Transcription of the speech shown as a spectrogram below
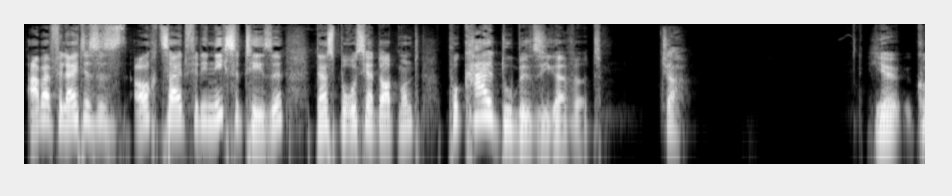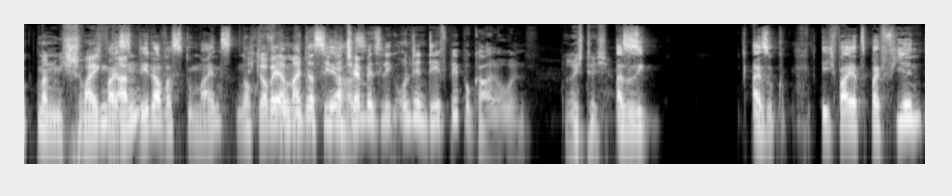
Aber vielleicht ist es auch Zeit für die nächste These, dass Borussia Dortmund Pokaldubelsieger wird. Tja, Hier guckt man mich ich schweigend weiß an. weder, was du meinst, noch ich glaube, er meint, das dass sie die hast. Champions League und den DFB-Pokal holen. Richtig. Also sie, also ich war jetzt bei vielen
